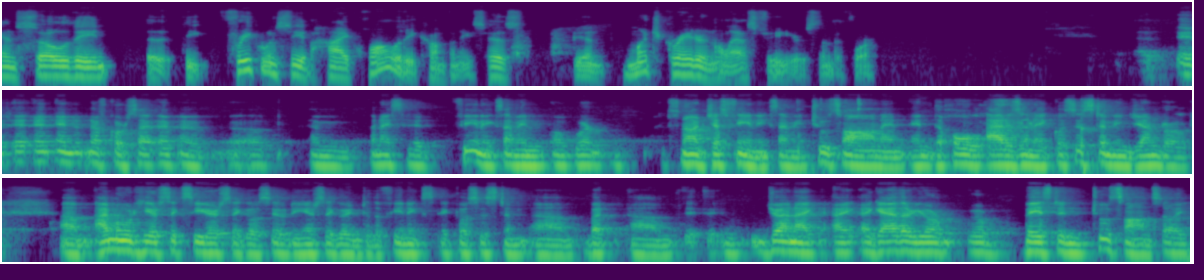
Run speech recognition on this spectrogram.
And so the, the, the frequency of high quality companies has been much greater in the last few years than before. and, and, of course, I, I, I, uh, um, when I said Phoenix, I mean, we're it's not just Phoenix. I mean, Tucson and, and the whole Arizona ecosystem in general. Um, I moved here six years ago, seven years ago into the Phoenix ecosystem. Um, but um, John, I, I, I, gather you're, you're based in Tucson. So I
